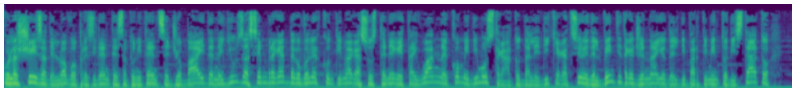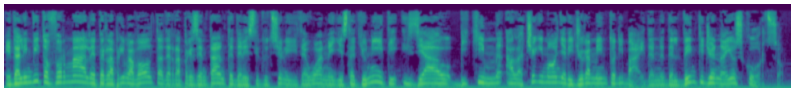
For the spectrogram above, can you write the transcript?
Con l'ascesa del nuovo presidente statunitense Joe Biden, gli USA sembrerebbero voler continuare a sostenere Taiwan come dimostrato dalle dichiarazioni del 23 gennaio del Dipartimento di Stato e dall'invito formale per la prima volta del rappresentante delle istituzioni di Taiwan negli Stati Uniti, Isiao B. Kim, alla cerimonia di giuramento di Biden del 20 gennaio scorso.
